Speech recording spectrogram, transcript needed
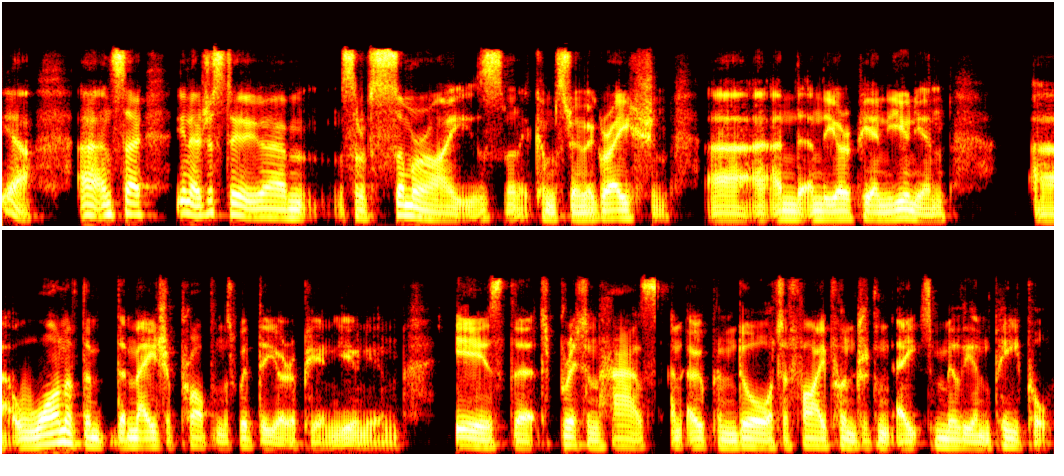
Yeah, uh, and so you know, just to um, sort of summarize when it comes to immigration uh, and and the European Union, uh, one of the the major problems with the European Union is that Britain has an open door to 508 million people.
